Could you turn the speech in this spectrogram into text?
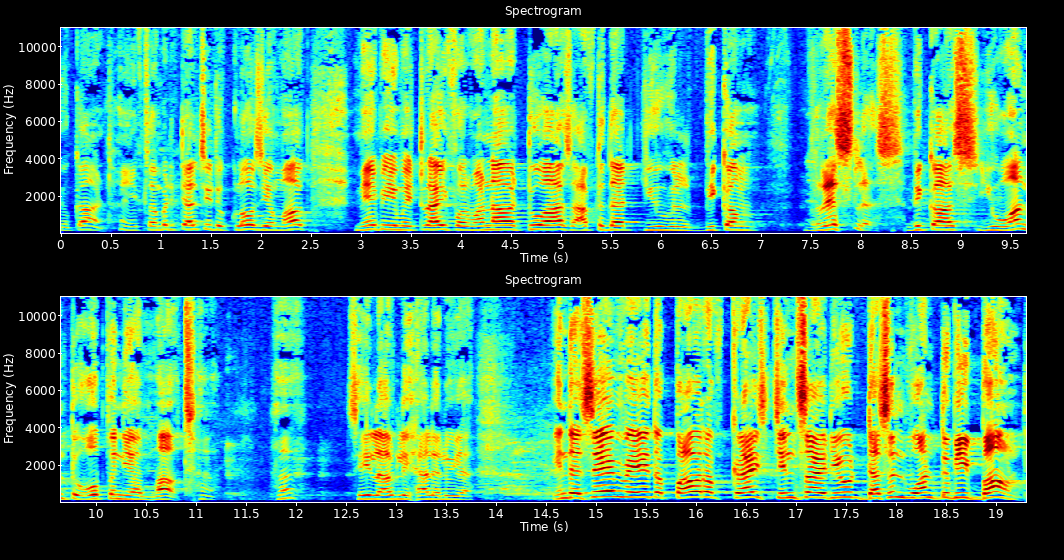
You can't. If somebody tells you to close your mouth, maybe you may try for one hour, two hours. After that, you will become restless because you want to open your mouth. Huh? Say loudly, hallelujah. In the same way, the power of Christ inside you doesn't want to be bound.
